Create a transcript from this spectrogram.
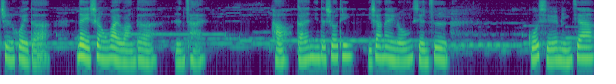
智慧的内圣外王的人才。好，感恩您的收听。以上内容选自国学名家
